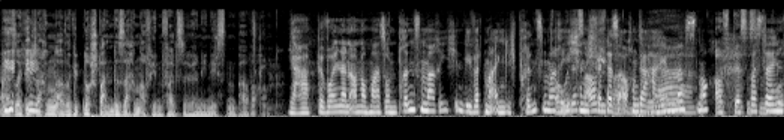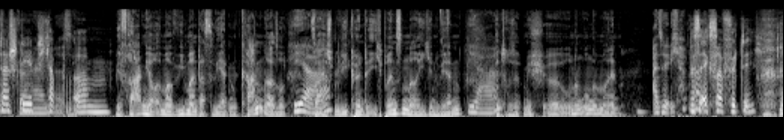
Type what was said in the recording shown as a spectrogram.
All solche Sachen. Also gibt noch spannende Sachen auf jeden Fall zu hören die nächsten paar Wochen. Ja, wir wollen dann auch noch mal so ein Prinzenmariechen. Wie wird man eigentlich Oh, Prinzenmariechen? ist ich finde das auch ein. Geheimnis Ja, noch, was dahinter steht. Ich habe Geheimnis. ähm, Wir fragen ja auch immer, wie man das werden kann. Also Ja. zum Beispiel, wie könnte ich Prinzenmariechen werden? Ja. Interessiert mich äh, un ungemein. Also ich habe das ist extra für dich.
